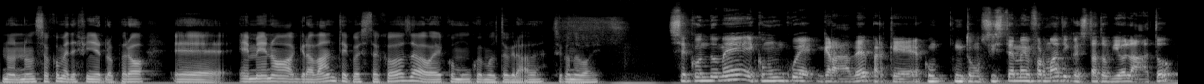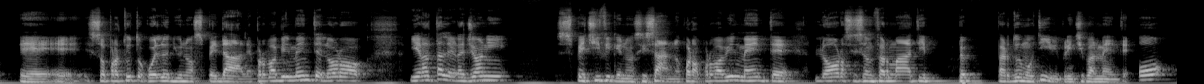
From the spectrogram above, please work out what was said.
No, non so come definirlo, però è, è meno aggravante questa cosa o è comunque molto grave, secondo voi? Secondo me è comunque grave perché appunto un sistema informatico è stato violato e, e, soprattutto quello di un ospedale. Probabilmente loro, in realtà le ragioni specifiche non si sanno, però probabilmente loro si sono fermati per, per due motivi principalmente. O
